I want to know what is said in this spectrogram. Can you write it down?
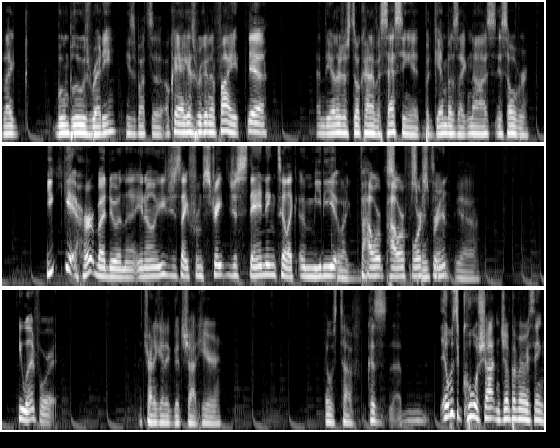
Like Boom Blue is ready. He's about to. Okay, I guess we're gonna fight, Yeah. and the others are still kind of assessing it. But Gemba's like, "Nah, it's, it's over." You get hurt by doing that, you know? You just like from straight just standing to like immediate like, power power force Sprinting? sprint. Yeah. He went for it. I try to get a good shot here. It was tough because uh, it was a cool shot and jump and everything,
